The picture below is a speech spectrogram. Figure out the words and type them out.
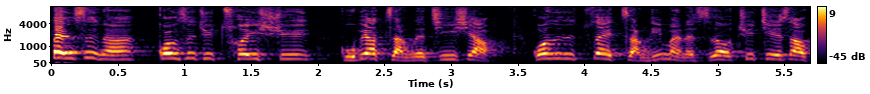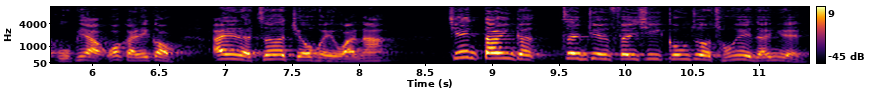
但是呢，光是去吹嘘股票涨的绩效，光是在涨停板的时候去介绍股票，我跟你讲，安利的这酒会完啊。今天当一个证券分析工作从业人员，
